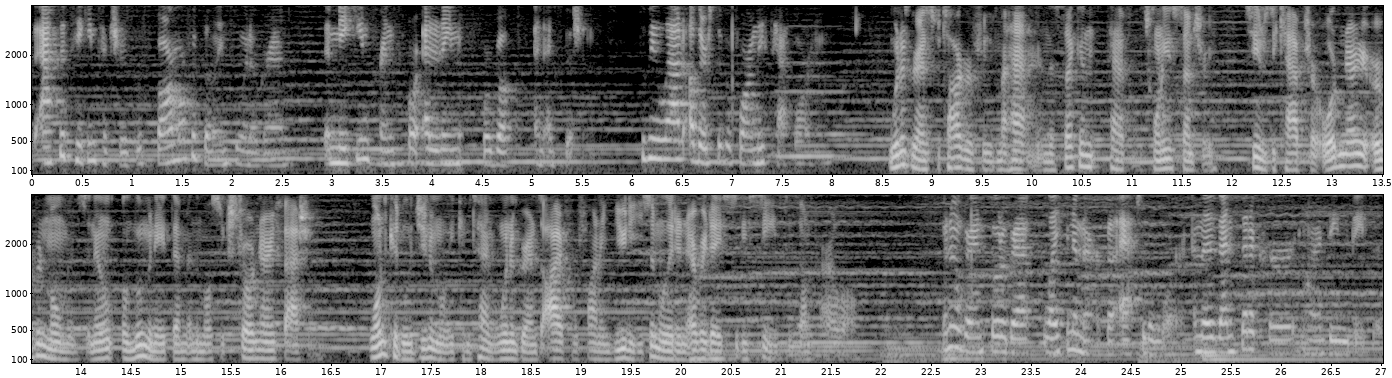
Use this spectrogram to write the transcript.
The act of taking pictures was far more fulfilling to Winogrand than making prints or editing for books and exhibitions, so he allowed others to perform these tasks for him. Winogrand's photography of Manhattan in the second half of the 20th century seems to capture ordinary urban moments and illuminate them in the most extraordinary fashion. One could legitimately contend Winogrand's eye for finding beauty assimilated in everyday city scenes is unparalleled. Winogrand photographed life in America after the war and the events that occur on a daily basis,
